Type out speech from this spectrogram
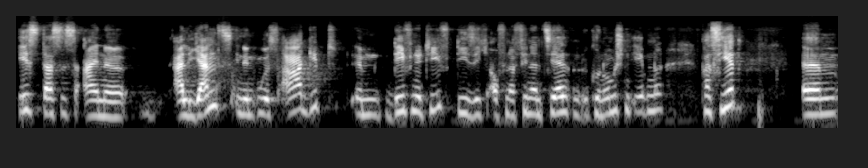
ist, dass es eine Allianz in den USA gibt, ähm, definitiv, die sich auf einer finanziellen und ökonomischen Ebene passiert. Ähm,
